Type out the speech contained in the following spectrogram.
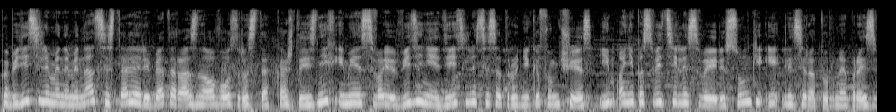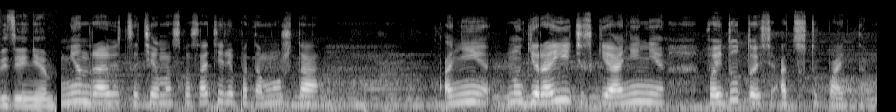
Победителями номинации стали ребята разного возраста. Каждый из них имеет свое видение деятельности сотрудников МЧС. Им они посвятили свои рисунки и литературное произведение. Мне нравится тема спасателей, потому что они ну, героические, они не пойдут то есть, отступать там.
